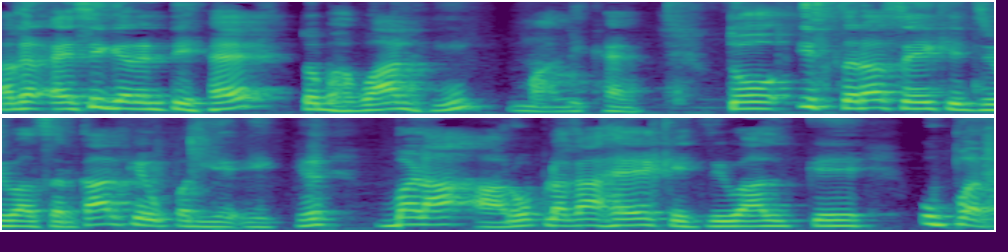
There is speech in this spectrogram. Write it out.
अगर ऐसी गारंटी है तो भगवान ही मालिक है। तो इस तरह से केजरीवाल सरकार के ऊपर ये एक बड़ा आरोप लगा है। केजरीवाल के ऊपर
